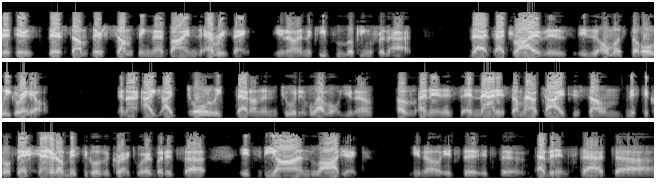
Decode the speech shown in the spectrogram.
that there's there's some there's something that binds everything. You know, and to keep looking for that that that drive is is almost the holy grail. And I, I, I totally get that on an intuitive level, you know? Of and it's and that is somehow tied to some mystical thing. I don't know if mystical is the correct word, but it's uh it's beyond logic. You know, it's the it's the evidence that uh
